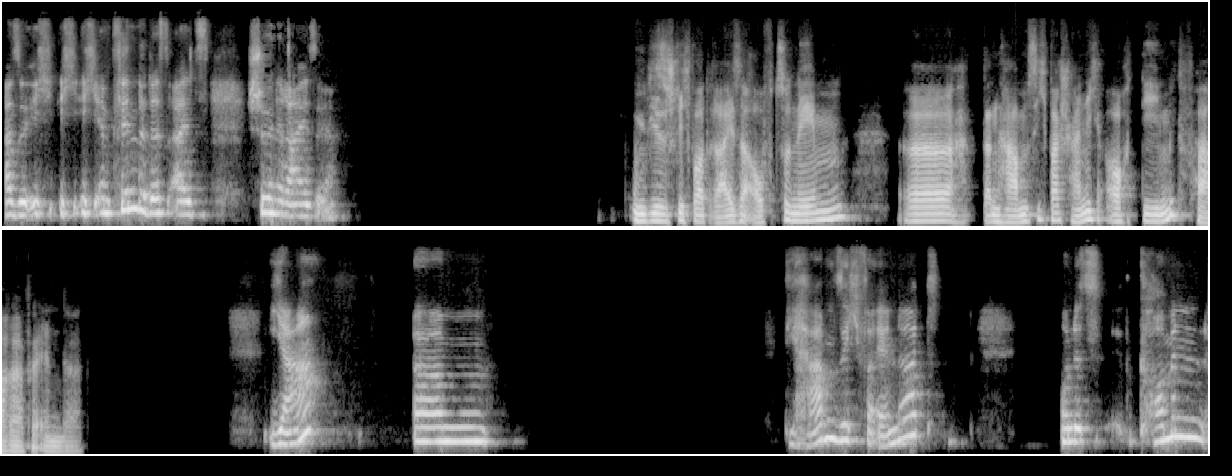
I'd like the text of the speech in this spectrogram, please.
Also ich, ich, ich empfinde das als schöne Reise. Um dieses Stichwort Reise aufzunehmen, äh, dann haben sich wahrscheinlich auch die Mitfahrer verändert. Ja, ähm, die haben sich verändert und es kommen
